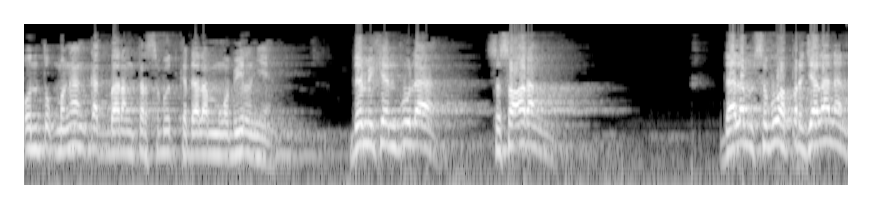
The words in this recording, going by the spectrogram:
untuk mengangkat barang tersebut ke dalam mobilnya. Demikian pula seseorang dalam sebuah perjalanan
